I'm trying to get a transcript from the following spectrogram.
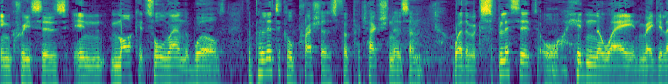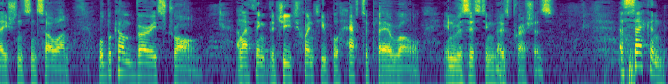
increases in markets all around the world, the political pressures for protectionism, whether explicit or hidden away in regulations and so on, will become very strong. And I think the G20 will have to play a role in resisting those pressures. A second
